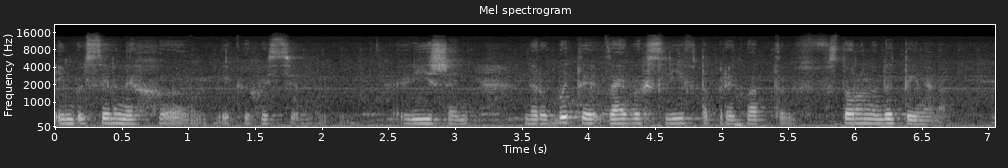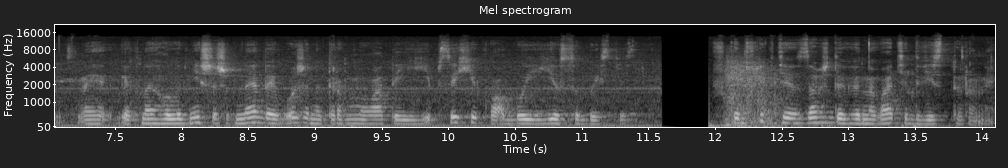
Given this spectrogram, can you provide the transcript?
імпульсивних е, якихось рішень, не робити зайвих слів, наприклад, в сторону дитини. Як найголовніше, щоб, не дай Боже, не травмувати її психіку або її особистість. В конфлікті завжди винуваті дві сторони.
